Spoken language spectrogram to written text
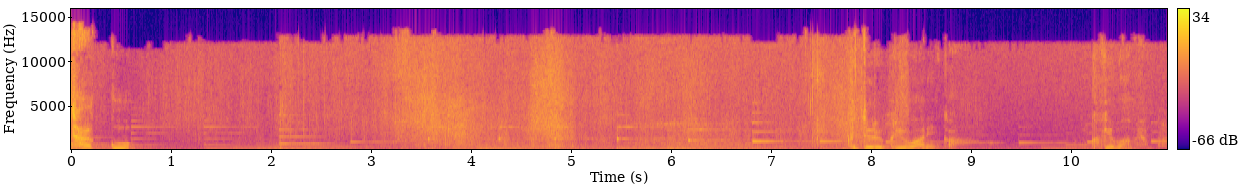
자꾸 그때를 그리고 하니까 그게 마음이 아파요.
